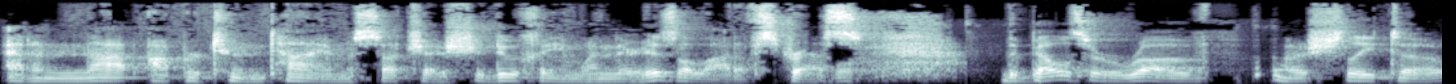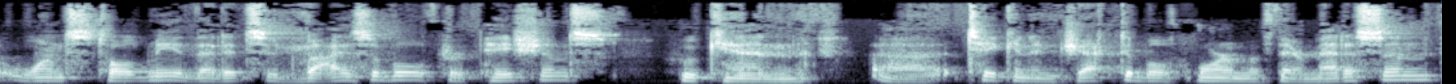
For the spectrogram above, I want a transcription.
at a not opportune time, such as shidduchim, when there is a lot of stress. The Belzer Rav uh, Shlita once told me that it's advisable for patients who can uh, take an injectable form of their medicine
